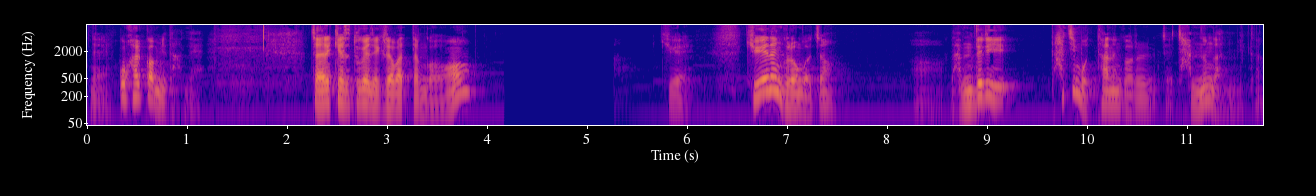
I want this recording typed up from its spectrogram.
네, 꼭 할 겁니다. 네. 자 이렇게 해서 두 가지 그려봤던 거 기회 기회는 그런 거죠. 어, 남들이 하지 못하는 거를 잡는 거 아닙니까?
